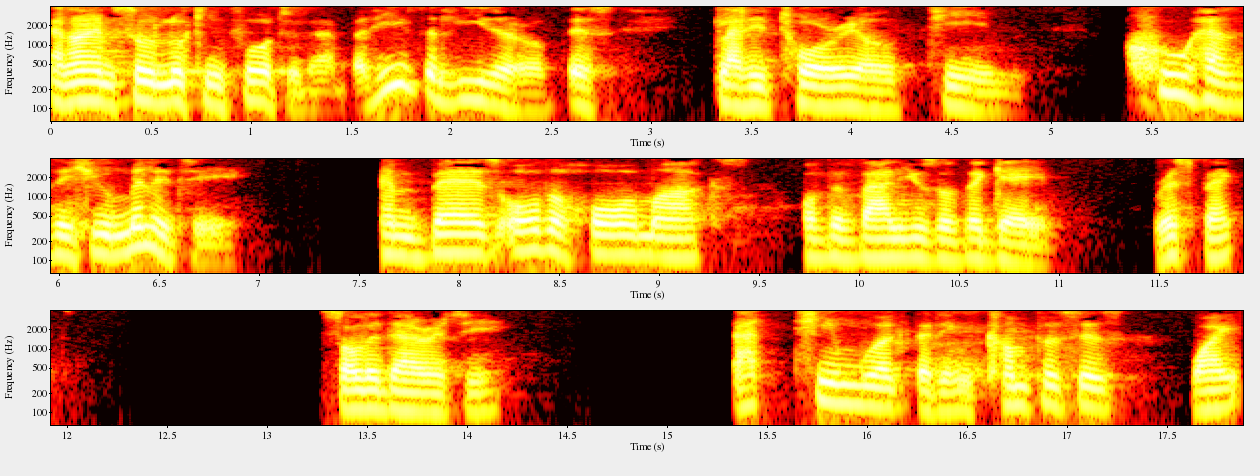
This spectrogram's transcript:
And I am so looking forward to that. But he's the leader of this gladiatorial team who has the humility and bears all the hallmarks of the values of the game respect, solidarity, that teamwork that encompasses white,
